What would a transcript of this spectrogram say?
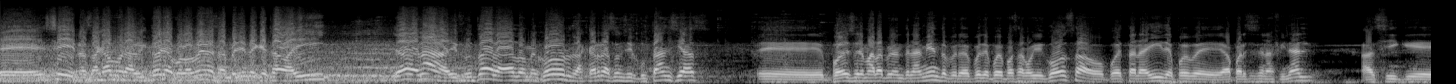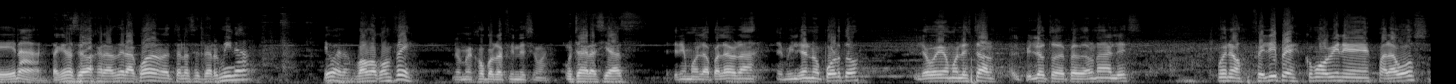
Eh, sí, nos sacamos la victoria, por lo menos al pendiente que estaba ahí. Y ahora nada, disfrutar, a dar lo mejor, las carreras son circunstancias. Eh, podés ser más rápido en entrenamiento, pero después te puede pasar cualquier cosa o puedes estar ahí, después eh, apareces en la final. Así que nada, hasta que no se baja la bandera a cuadro, esto no se termina. Y bueno, vamos con fe. Lo mejor para el fin de semana. Muchas gracias. Tenemos la palabra de Emiliano Puerto y le voy a molestar, el piloto de Pedernales. Bueno, Felipe, ¿cómo viene para vos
